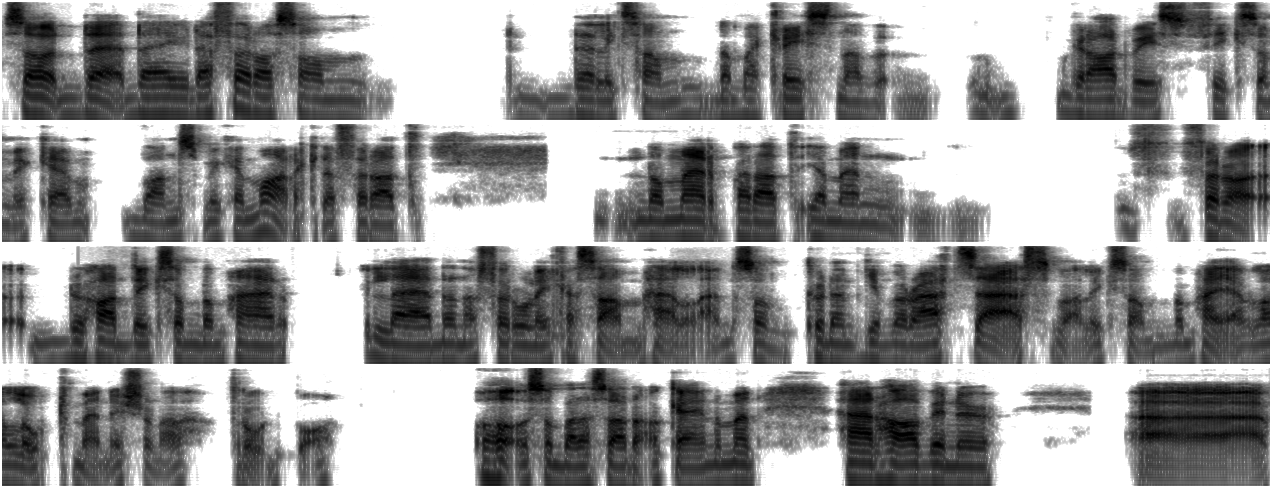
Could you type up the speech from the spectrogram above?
Så det, det är ju därför som det liksom, de här kristna gradvis fick så mycket, vann så mycket mark. Därför att de märker att ja, men, för du hade liksom de här ledarna för olika samhällen som couldn't give a rat's ass vad liksom de här jävla lortmänniskorna trodde på. Och, och som bara sa, okej, okay, men här har vi nu uh,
